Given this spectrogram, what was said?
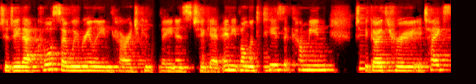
to do that course. So we really encourage conveners to get any volunteers that come in to go through. It takes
